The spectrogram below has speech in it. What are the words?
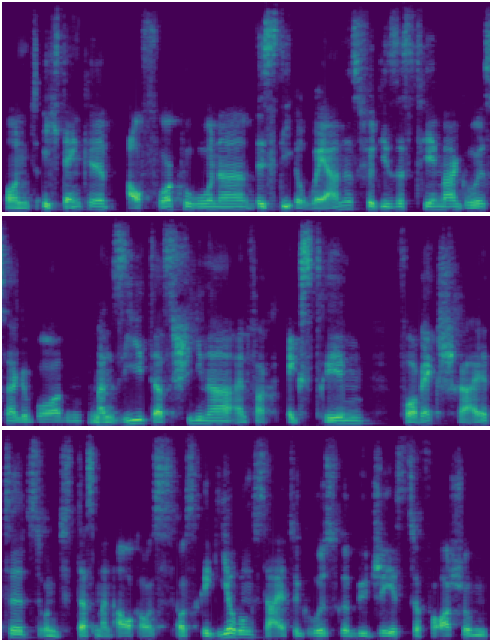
Und ich denke, auch vor Corona ist die Awareness für dieses Thema größer geworden. Man sieht, dass China einfach extrem vorwegschreitet und dass man auch aus, aus Regierungsseite größere Budgets zur Forschung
